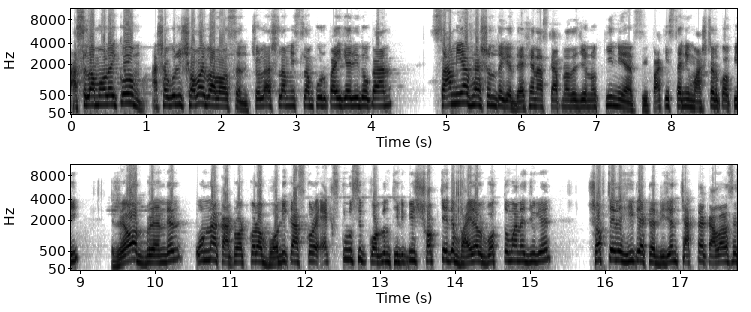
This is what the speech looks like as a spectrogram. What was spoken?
আসসালামু আলাইকুম। আশা করি সবাই ভালো আছেন। চলে আসলাম ইসলামপুর পাইকারি দোকান। সামিয়া ফ্যাশন থেকে দেখেন আজকে আপনাদের জন্য কি নিয়ে আসছি। পাকিস্তানি মাস্টার কপি, রেওয়াত ব্র্যান্ডের ওন্না কাটওয়াট করা, বডি কাজ করা এক্সক্লুসিভ কটন থ্রি পিস সবচেয়ে ভাইরাল বর্তমানে যুগে সবচেয়ে হিট একটা ডিজাইন চারটা কালার আছে,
